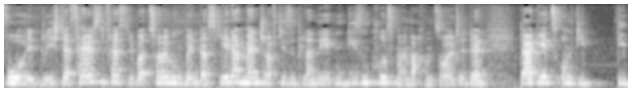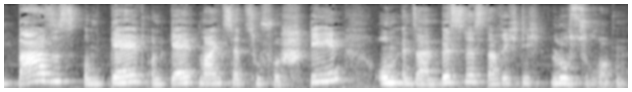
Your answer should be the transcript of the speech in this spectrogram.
wo ich der felsenfesten Überzeugung bin, dass jeder Mensch auf diesem Planeten diesen Kurs mal machen sollte, denn da geht es um die, die Basis, um Geld und Geld-Mindset zu verstehen um in seinem Business da richtig loszurocken.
